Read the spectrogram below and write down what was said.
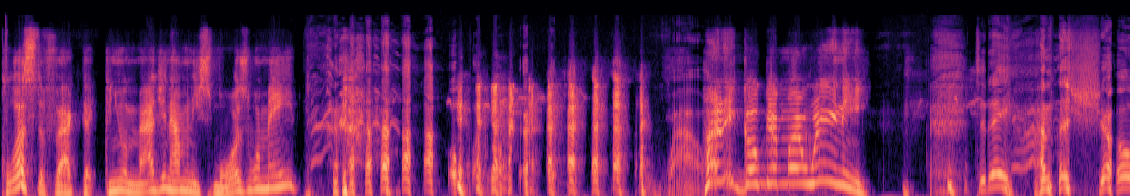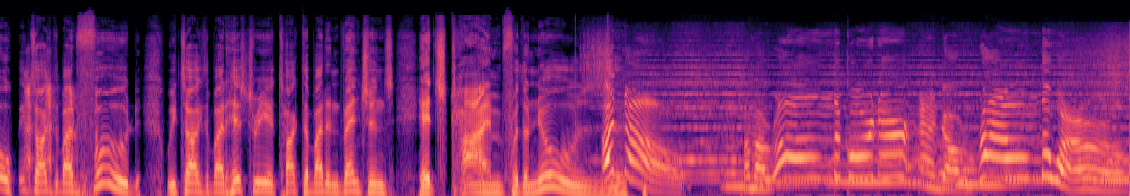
Plus the fact that, can you imagine how many s'mores were made? Oh wow. Honey, go get my weenie. Today on the show, we talked about food. We talked about history. We talked about inventions. It's time for the news. And now, from around the corner and around the world,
